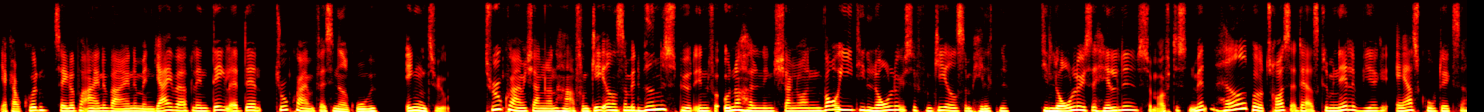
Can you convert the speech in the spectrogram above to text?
Jeg kan jo kun tale på egne vegne, men jeg er i hvert fald en del af den true crime-fascinerede gruppe. Ingen tvivl. True crime-genren har fungeret som et vidnesbyrd inden for underholdningsgenren, hvor i de lovløse fungerede som heltene. De lovløse helte, som oftest mænd, havde på trods af deres kriminelle virke æreskodexer,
